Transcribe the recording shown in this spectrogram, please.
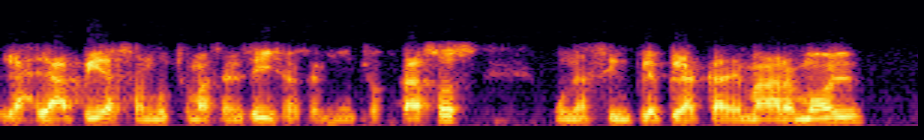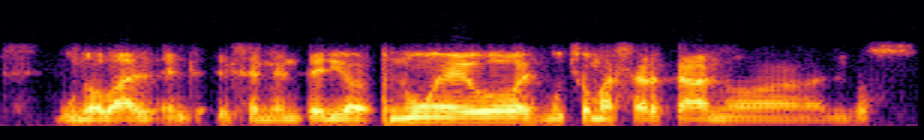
las lápidas son mucho más sencillas, en muchos casos una simple placa de mármol. Uno va al el cementerio nuevo, es mucho más cercano a los,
